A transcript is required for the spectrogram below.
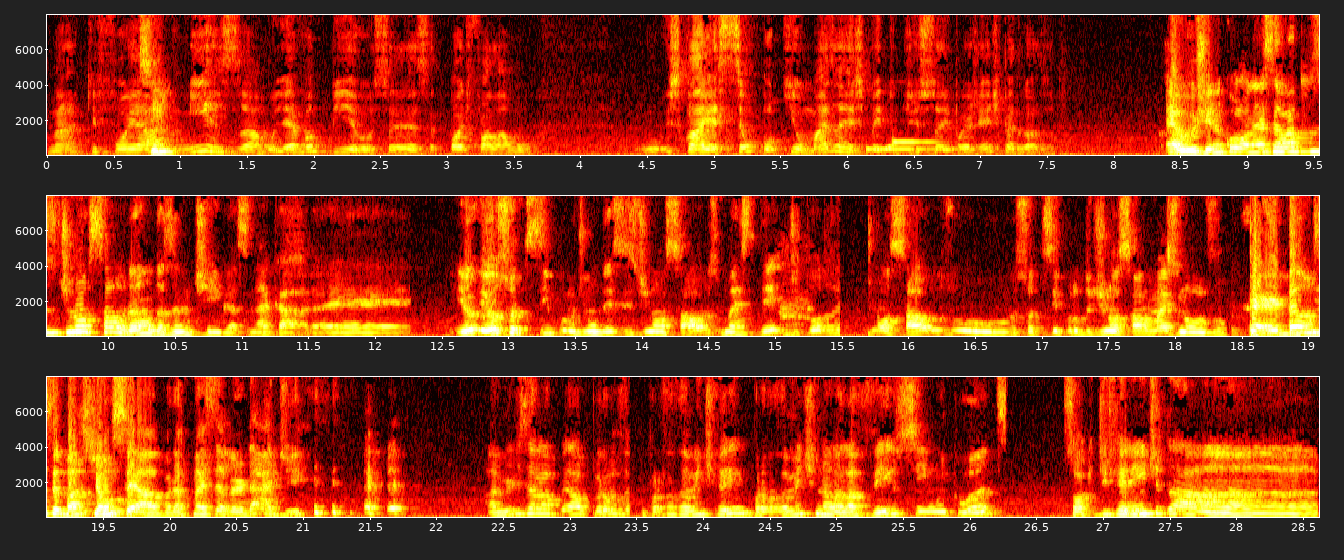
né? Que foi a Sim. Mirza, a mulher vampiro. Você, você pode falar um. esclarecer um pouquinho mais a respeito disso aí pra gente, Pedrosa? É, o Eugênio Colonese é lá dos dinossaurão das antigas, né, cara? É... Eu, eu sou discípulo de um desses dinossauros, mas de, de todos os dinossauros, o, eu sou discípulo do dinossauro mais novo. Perdão, Sebastião Seabra, mas é verdade? a Mirza, ela, ela prova, provavelmente veio, provavelmente não, ela veio sim muito antes, só que diferente da,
